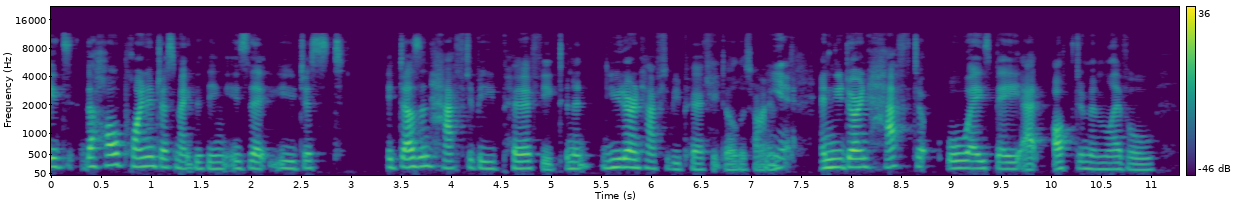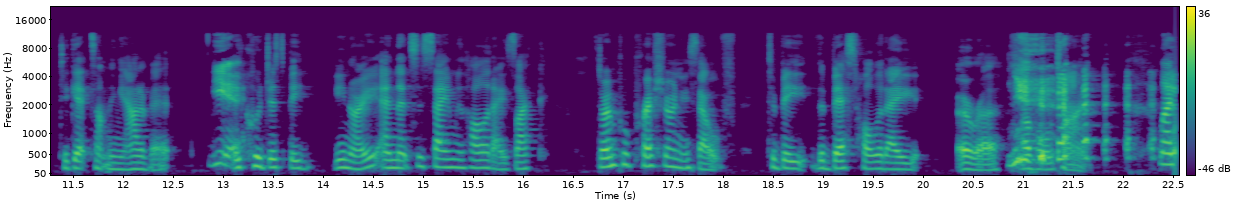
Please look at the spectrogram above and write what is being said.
It's the whole point of just make the thing is that you just it doesn't have to be perfect and it, you don't have to be perfect all the time. yeah, And you don't have to always be at optimum level to get something out of it. Yeah, It could just be, you know, and it's the same with holidays. Like, don't put pressure on yourself to be the best holiday era of all time. like,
